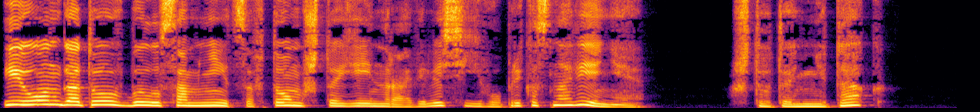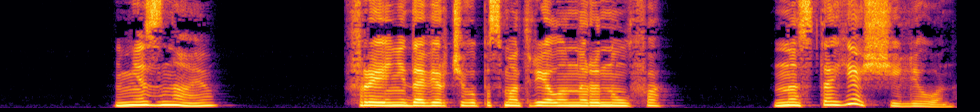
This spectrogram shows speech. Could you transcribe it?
И он готов был усомниться в том, что ей нравились его прикосновения. Что-то не так? Не знаю. Фрея недоверчиво посмотрела на Ренулфа. Настоящий ли он?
